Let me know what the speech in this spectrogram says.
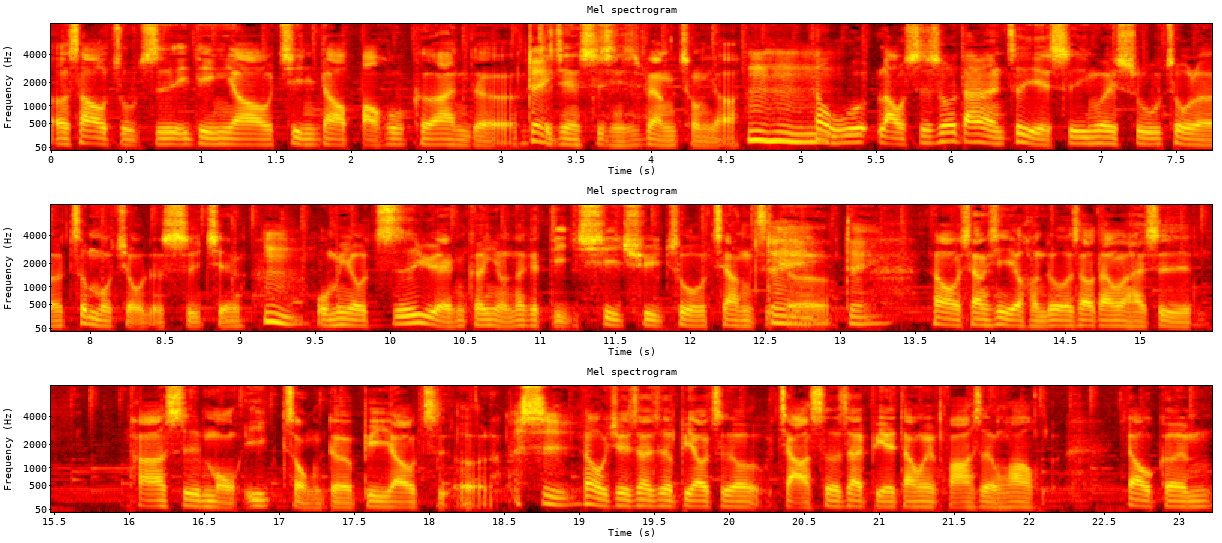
儿少组织，一定要尽到保护个案的这件事情是非常重要。嗯嗯。那我老实说，当然这也是因为书做了这么久的时间。嗯。我们有资源跟有那个底气去做这样子的。对。那我相信有很多儿少单位还是，它是某一种的必要之恶了。是。那我觉得，在这个必要之后，假设在别的单位发生的话。要跟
